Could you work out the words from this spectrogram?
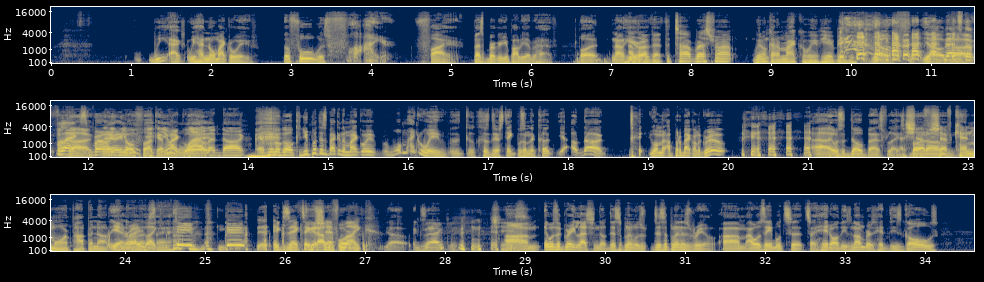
We actually we had no microwave. The food was fire, fire. Best burger you probably ever have. But now here I love that. The top restaurant, we don't got a microwave here, baby. Yo, yo, That's dog, the flex, dog. bro. There ain't no You- fucking you microwave. wildin', dog. And people go, "Can you put this back in the microwave?" What microwave? Because their steak was undercooked. Yo, dog. You want me? I put it back on the grill. uh, it was a dope ass flex. Chef, but, um, Chef Kenmore popping up. you yeah, know right. Like, saying? beep, beep. Executive chef before. Mike. Yeah, exactly. Um, it was a great lesson though. Discipline was discipline is real. Um, I was able to to hit all these numbers, hit these goals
